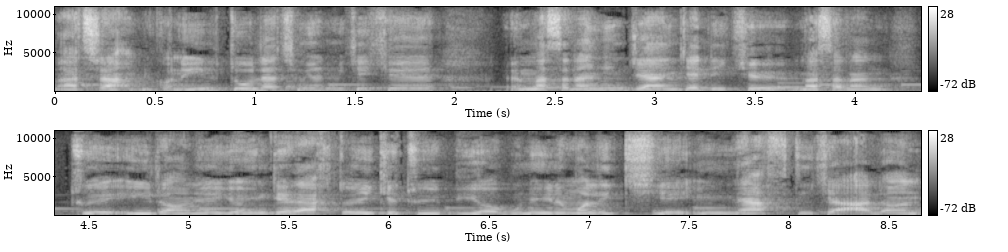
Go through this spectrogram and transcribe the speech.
مطرح می‌کنه. این دولت میاد میگه که مثلا این جنگلی که مثلا توی ایرانه یا این درختایی که توی بیابونه این مال کیه؟ این نفتی که الان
